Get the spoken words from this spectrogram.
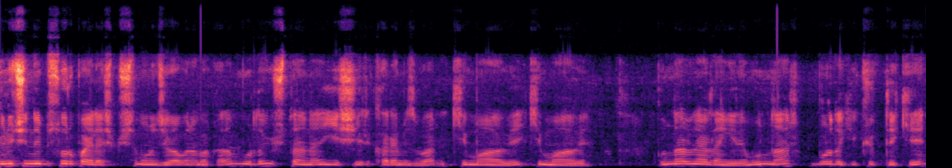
Gün içinde bir soru paylaşmıştım. Onun cevabına bakalım. Burada 3 tane yeşil karemiz var. 2 mavi, 2 mavi. Bunlar nereden geliyor? Bunlar buradaki küpteki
